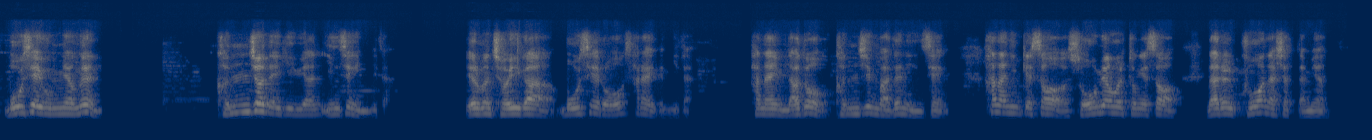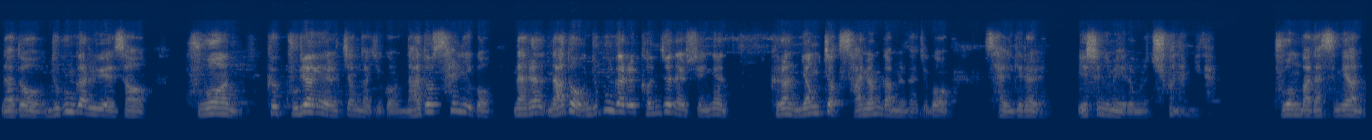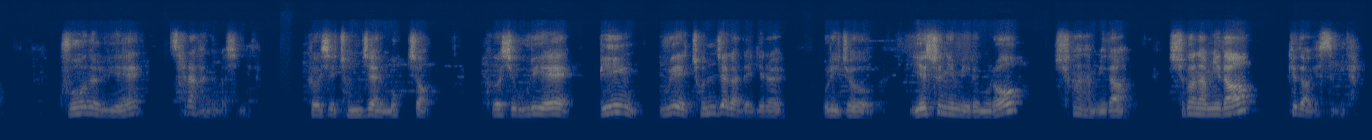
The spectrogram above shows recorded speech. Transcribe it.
모세의 운명은 건져내기 위한 인생입니다. 여러분 저희가 모세로 살아야 됩니다. 하나님 나도 건짐받은 인생 하나님께서 소명을 통해서 나를 구원하셨다면 나도 누군가를 위해서 구원 그 구령의 열정 가지고 나도 살리고 나를 나도 누군가를 건져낼 수 있는 그런 영적 사명감을 가지고 살기를 예수님의 이름으로 축원합니다. 구원받았으면 구원을 위해 살아가는 것입니다. 그것이 존재의 목적, 그것이 우리의 빙, 우리의 존재가 되기를 우리 주 예수님 이름으로 축원합니다. 축원합니다. 기도하겠습니다.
